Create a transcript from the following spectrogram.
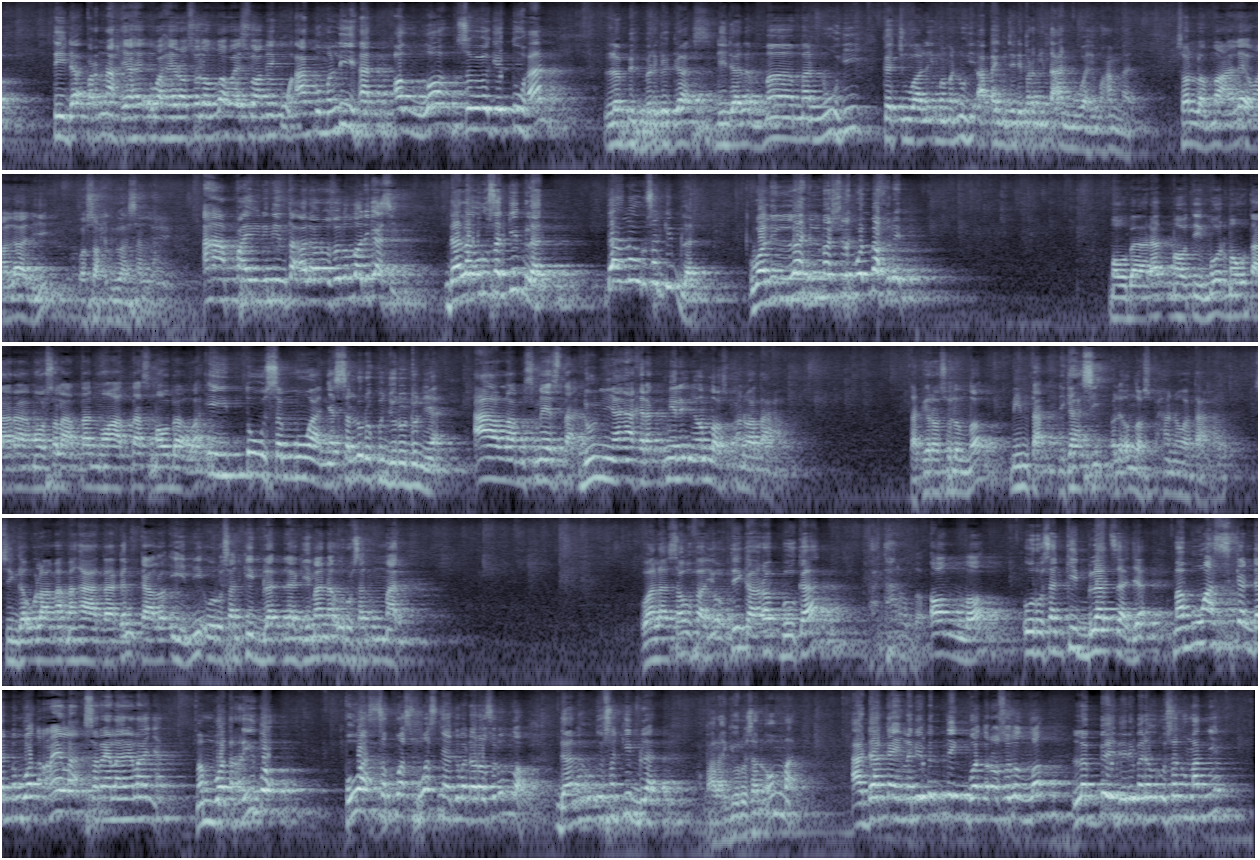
Tidak pernah ya wahai Rasulullah wahai suamiku aku melihat Allah sebagai Tuhan lebih bergegas di dalam memenuhi kecuali memenuhi apa yang menjadi permintaan wahai Muhammad sallallahu alaihi wasallam. Apa yang diminta oleh Rasulullah dikasih. Dalam urusan kiblat, dalam urusan kiblat. Walillahil masyriq wal maghrib. Mau barat, mau timur, mau utara, mau selatan, mau atas, mau bawah, itu semuanya seluruh penjuru dunia, alam semesta, dunia akhirat miliknya Allah Subhanahu wa taala. Tapi Rasulullah minta dikasih oleh Allah Subhanahu wa taala. Sehingga ulama mengatakan kalau ini urusan kiblat lagi mana urusan umat. Wala saufa yu'tika rabbuka fatarallah. Allah urusan kiblat saja memuaskan dan membuat rela serela-relanya, membuat ridho puas sepuas-puasnya kepada Rasulullah dalam urusan kiblat, apalagi urusan umat. Adakah yang lebih penting buat Rasulullah lebih daripada urusan umatnya?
